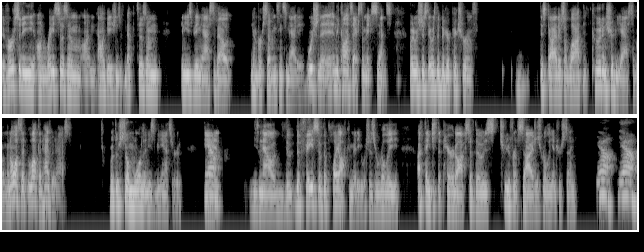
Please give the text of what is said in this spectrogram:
diversity, on racism, on allegations of nepotism, and he's being asked about number seven Cincinnati, which in the context that makes sense. But it was just it was the bigger picture of this guy. There's a lot that could and should be asked of him, and a lot that a lot that has been asked, but there's still more that needs to be answered. And yeah. he's now the the face of the playoff committee, which is really I think just the paradox of those two different sides is really interesting. Yeah, yeah.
